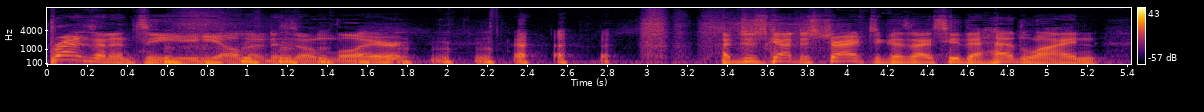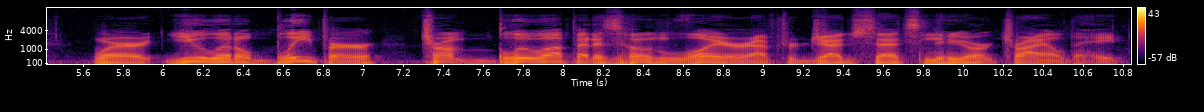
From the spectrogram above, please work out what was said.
presidency, he yelled at his own lawyer. I just got distracted because I see the headline where you little bleeper, Trump blew up at his own lawyer after judge sets New York trial date.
